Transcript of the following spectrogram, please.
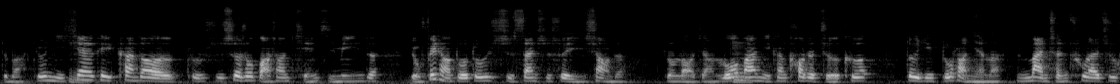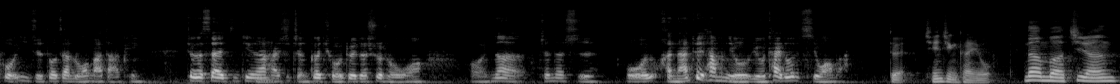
对吧？就是你现在可以看到，就是射手榜上前几名的有非常多都是三十岁以上的这种老将。罗马，你看靠着哲科都已经多少年了，曼城出来之后一直都在罗马打拼，这个赛季竟然还是整个球队的射手王，哦，那真的是我很难对他们有有太多的期望吧。对，前景堪忧。那么，既然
